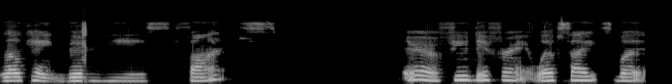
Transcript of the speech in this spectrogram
locate various fonts. There are a few different websites, but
